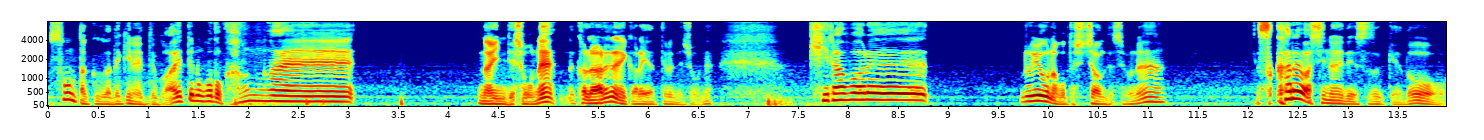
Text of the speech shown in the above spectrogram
忖度ができないというか相手のことを考えないんでしょうね。からられないからやってるんでしょうね。嫌われるようなことしちゃうんですよね。好かれはしないですけど、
